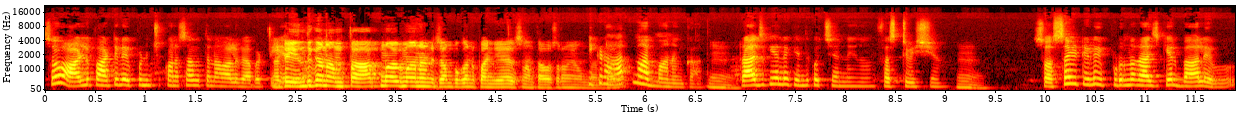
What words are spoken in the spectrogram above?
సో వాళ్ళు పార్టీలో ఎప్పటి నుంచి కొనసాగుతున్న వాళ్ళు కాబట్టి అంటే ఎందుకని అంత ఆత్మాభిమానాన్ని చంపుకొని పనిచేయాల్సినంత అవసరం ఇక్కడ ఆత్మాభిమానం కాదు. రాజకీయాలకు ఎందుకు వచ్చాను నేను? ఫస్ట్ విషయం. సొసైటీలో ఇప్పుడున్న రాజకీయాలు బాగాలేవు.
